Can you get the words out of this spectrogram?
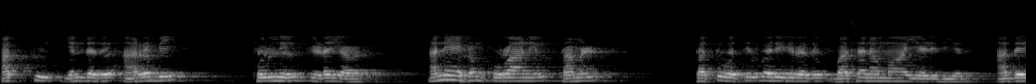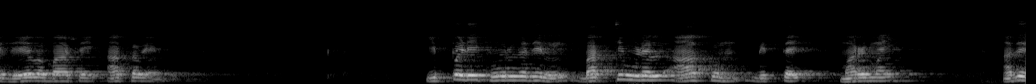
அக்கு என்றது அரபி சொல்லில் கிடையாது. அநேகம் குரானில் தமிழ் தத்துவத்தில் வருகிறது வசனமாய் எழுதியது. அதை தேவ பாஷை ஆக்க வேண்டும். இப்படி கூறுவதில் பக்தி உடல் ஆக்கும் வித்தை மறுமை. அது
